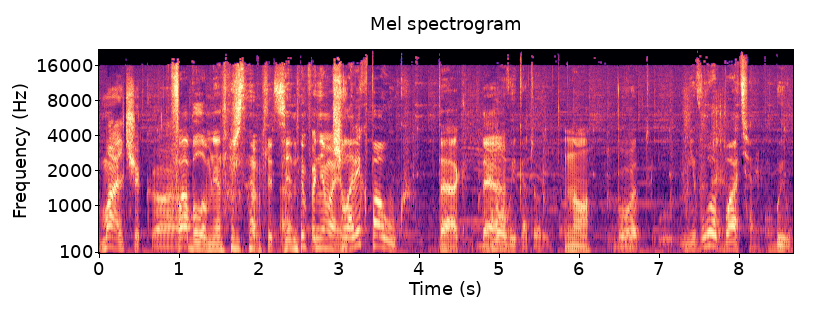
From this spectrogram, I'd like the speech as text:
мальчик... Фабула мне нужна, блядь, я не понимаю. Человек-паук, Так, да, новый который. но. Вот. У него батя был.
